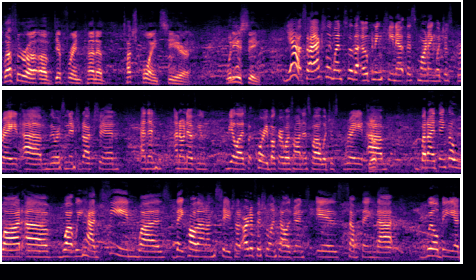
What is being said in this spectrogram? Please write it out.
plethora of different kind of touch points here. What do you see? Yeah, so I actually went to the opening keynote this morning, which was great. Um, there was an introduction, and then I don't know if you realized, but Cory Booker was on as well, which is great. Yep. Um, but I think a lot of what we had seen was they called out on stage that artificial intelligence is something that will be a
